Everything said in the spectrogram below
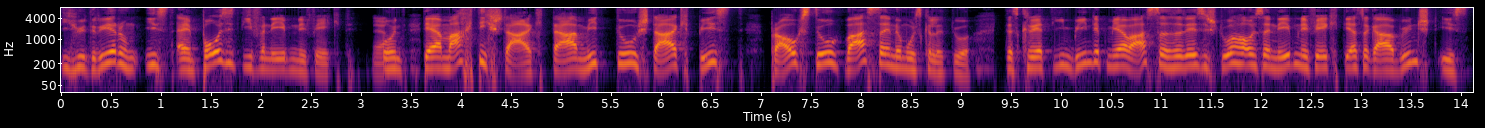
Die Hydrierung ist ein positiver Nebeneffekt. Ja. Und der macht dich stark, damit du stark bist brauchst du Wasser in der Muskulatur. Das Kreatin bindet mehr Wasser, also das ist durchaus ein Nebeneffekt, der sogar erwünscht ist.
